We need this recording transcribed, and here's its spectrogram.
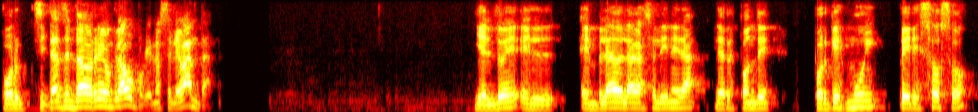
por, si está sentado arriba de un clavo, porque no se levanta. Y el, el empleado de la gasolinera le responde, porque es muy perezoso.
